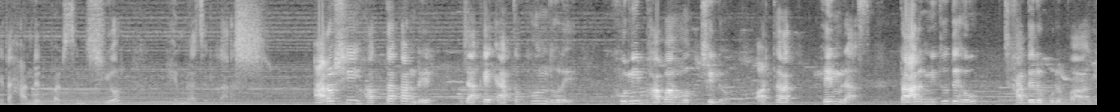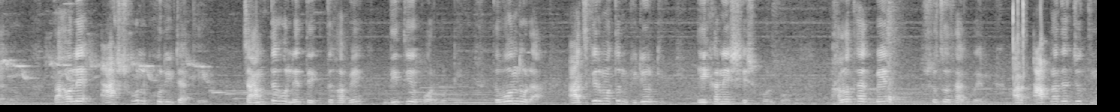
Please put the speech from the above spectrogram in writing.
এটা হান্ড্রেড পার্সেন্ট শিওর হেমরাজের লাশ। আরশি হত্যাকাণ্ডে যাকে এতক্ষণ ধরে খুনি ভাবা হচ্ছিল, অর্থাৎ হেমরাজ, তার মৃতদেহ ছাদের উপরে পাওয়া গেল। তাহলে আসল খুনিটাকে জানতে হলে দেখতে হবে দ্বিতীয় পর্বটি। তো বন্ধুরা, আজকের মতন ভিডিওটি এখানেই শেষ করব। ভালো থাকবেন, সুস্থ থাকবেন। আর আপনাদের যদি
